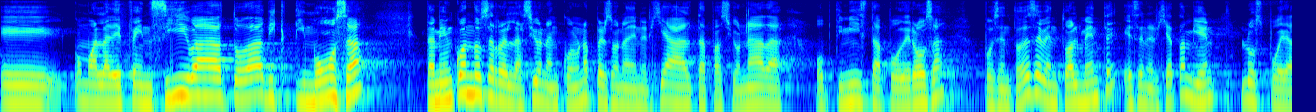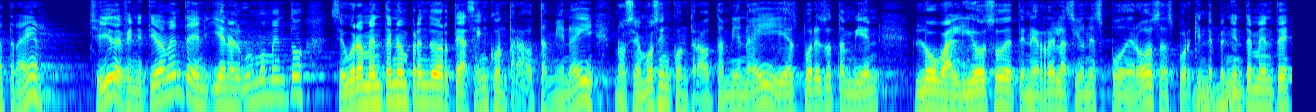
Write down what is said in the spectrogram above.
eh, como a la defensiva, toda victimosa, también cuando se relacionan con una persona de energía alta, apasionada, optimista, poderosa, pues entonces eventualmente esa energía también los puede atraer. Sí, definitivamente. Y en algún momento, seguramente no emprendedor te has encontrado también ahí. Nos hemos encontrado también ahí. Y es por eso también lo valioso de tener relaciones poderosas. Porque independientemente,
